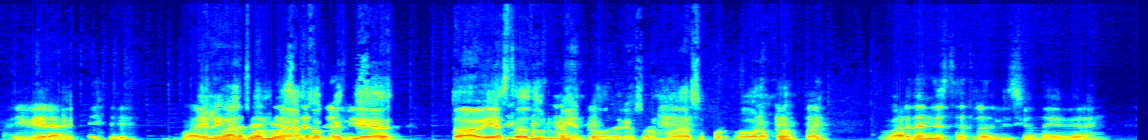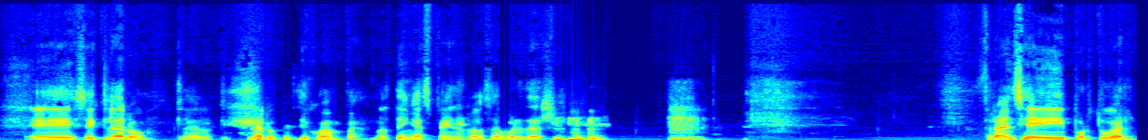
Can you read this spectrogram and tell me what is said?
Ahí verán. Denle un almohadazo que todavía está durmiendo. Denle un almohadazo, por favor, a Juanpa. Guarden esta transmisión, ahí verán. Eh, sí, claro, claro, claro que sí, Juanpa. No tengas pena, lo vamos a guardar. Francia y Portugal.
